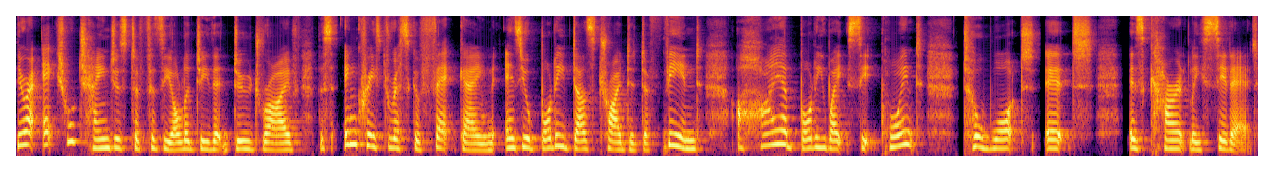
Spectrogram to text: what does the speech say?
there are actual changes to physiology that do drive this increased risk of fat gain as your body does try to defend a higher body weight set point to what it is currently set at.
